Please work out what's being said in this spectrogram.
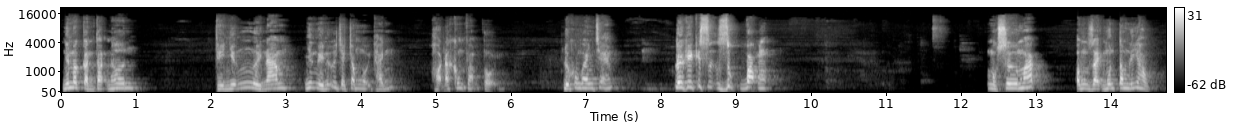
nhưng mà cẩn thận hơn thì những người nam những người nữ ở trong hội thánh họ đã không phạm tội được không anh chị em đôi khi cái sự dục vọng. Mục sư Mark, ông dạy môn tâm lý học.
